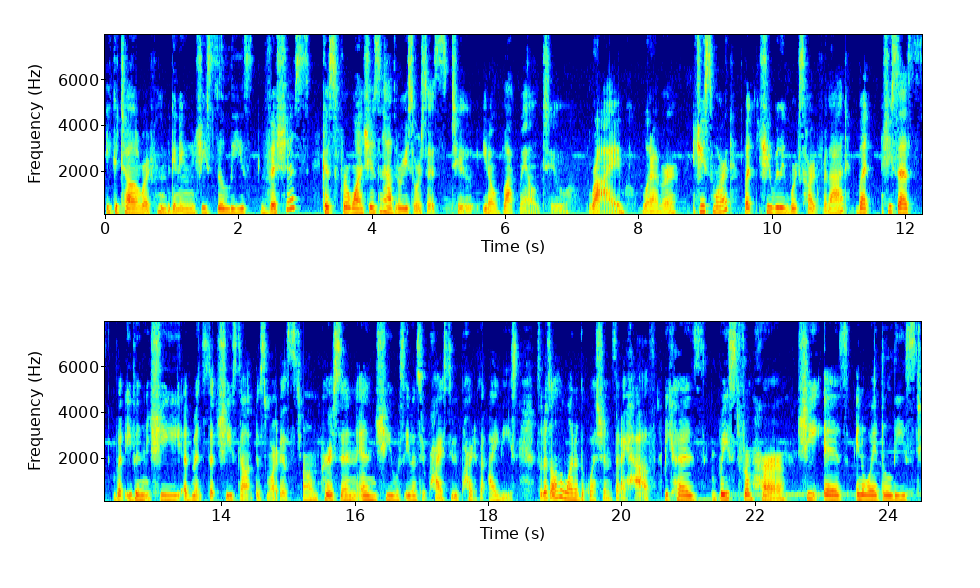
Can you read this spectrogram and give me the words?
you could tell right from the beginning, she's the least vicious because for one, she doesn't have the resources to, you know, blackmail, to bribe, whatever. She's smart, but she really works hard for that. But she says but even she admits that she's not the smartest um, person and she was even surprised to be part of the ivies so that's also one of the questions that i have because based from her she is in a way the least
